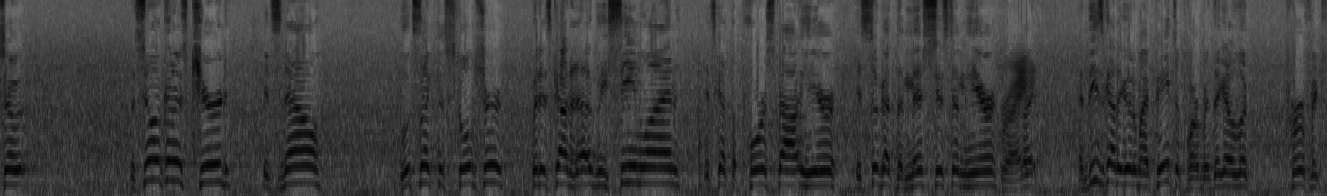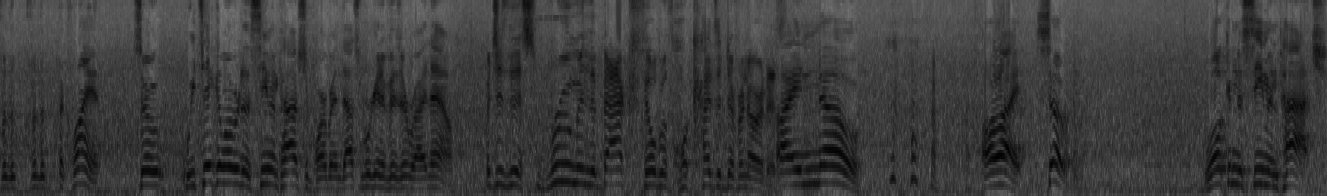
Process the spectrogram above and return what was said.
So the silicone is cured. It's now, looks like the sculpture, but it's got an ugly seam line. It's got the pour spout here. It's still got the mesh system here. Right. And these got to go to my paint department. They got to look perfect for the, for the, the client. So we take them over to the seam and patch department. That's what we're going to visit right now. Which is this room in the back filled with all kinds of different artists. I know. All right, so welcome to Seam and Patch.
